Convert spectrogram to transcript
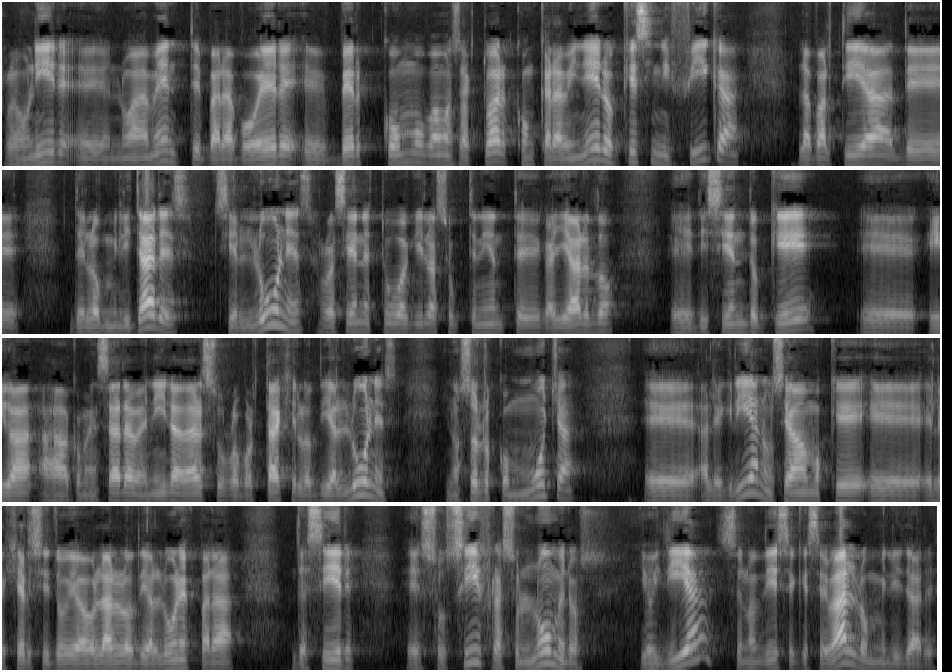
reunir eh, nuevamente para poder eh, ver cómo vamos a actuar, con carabineros, qué significa la partida de, los militares. Si el lunes recién estuvo aquí la subteniente Gallardo diciendo que iba a comenzar a venir a dar su reportaje los días lunes. Nosotros con mucha eh, alegría anunciábamos que eh, el ejército iba a hablar los días lunes para decir sus cifras, sus números. Y hoy día se nos dice que se van los militares.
